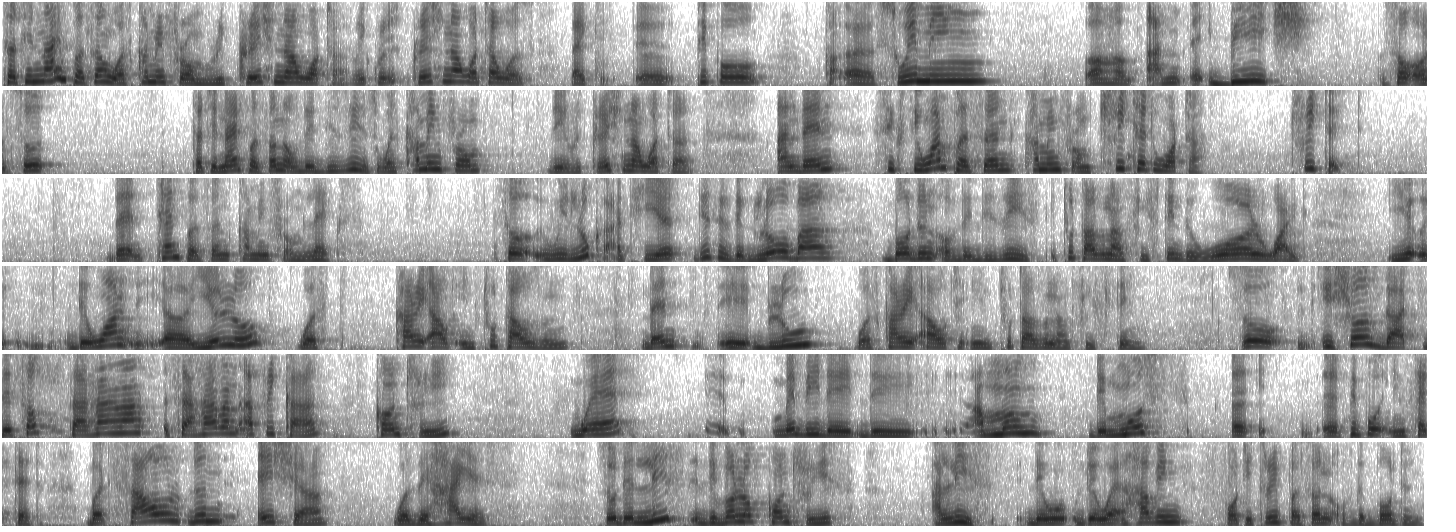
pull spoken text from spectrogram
39% was coming from recreational water. recreational water was like uh, people uh, swimming, uh, um, beach, so on. So 39% of the disease were coming from the recreational water. And then 61% coming from treated water, treated. Then 10% coming from lakes. So we look at here, this is the global burden of the disease, 2015, the worldwide. the one uh, yellow was carried out in 2000, then uh, blue was carried out in 2015. So it shows that the sub-Saharan Saharan Africa country were uh, maybe the, the, among the most uh, uh, people infected, but Southern Asia was the highest. So the least developed countries, at least, they, they were having 43% of the burden.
